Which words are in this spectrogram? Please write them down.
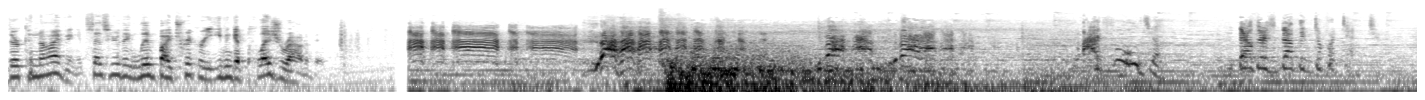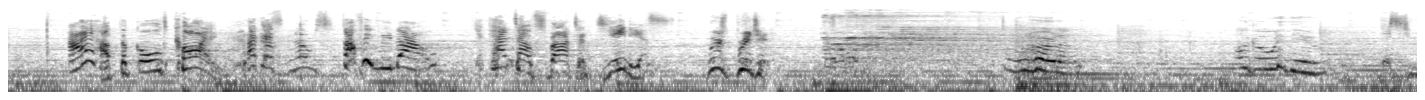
They're conniving. It says here they live by trickery, even get pleasure out of it. I fooled you. Now there's nothing to protect you. I have the gold coin, and there's no stopping me now. You can't outsmart a genius. Where's Bridget? Don't hurt him. I'll go with you. Yes, you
